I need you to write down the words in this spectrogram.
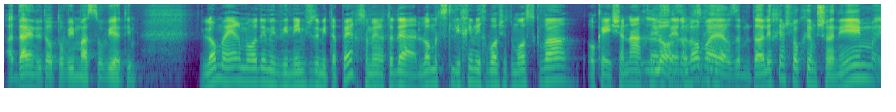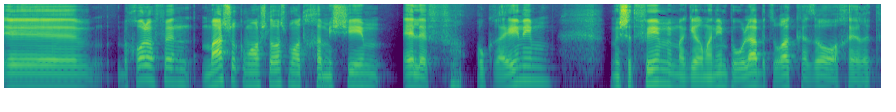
עדיין יותר טובים מהסובייטים. לא מהר מאוד הם מבינים שזה מתהפך? זאת אומרת, אתה יודע, לא מצליחים לכבוש את מוסקבה, אוקיי, שנה אחרי לא, זה זה לא מצליחים- מהר, זה תהליכים שלוקחים שנים. אה, בכל אופן, משהו כמו 350 אלף אוקראינים משתפים עם הגרמנים פעולה בצורה כזו או אחרת.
